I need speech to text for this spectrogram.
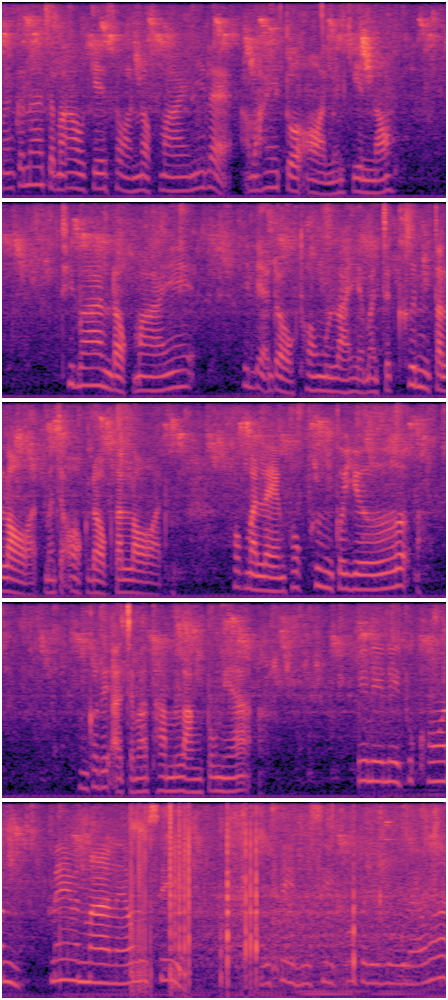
มันก็น่าจะมาเอาเกสรดอกไม้นี่แหละ เอามาให้ตัวอ่อนมันกินเนาะที่บ้านดอกไม้ ที่เดียดอกทองอุไรอะมันจะขึ้นตลอด มันจะออกดอกตลอด พวกแมลงพวกพึ่งก็เยอะ มันก็เลยอาจจะมาทำรังตรงเนี้ยนี่นี่นี่ทุกคนแม่มันมาแล้วดูสิดูสิดูสิเข้าไปในรูแล้วว่า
